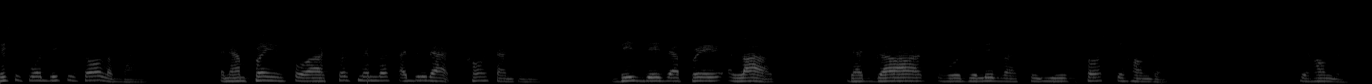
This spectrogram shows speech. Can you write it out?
This is what this is all about. And I'm praying for our church members. I do that constantly. These days I pray aloud that God will deliver to you first the hunger. The hunger.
